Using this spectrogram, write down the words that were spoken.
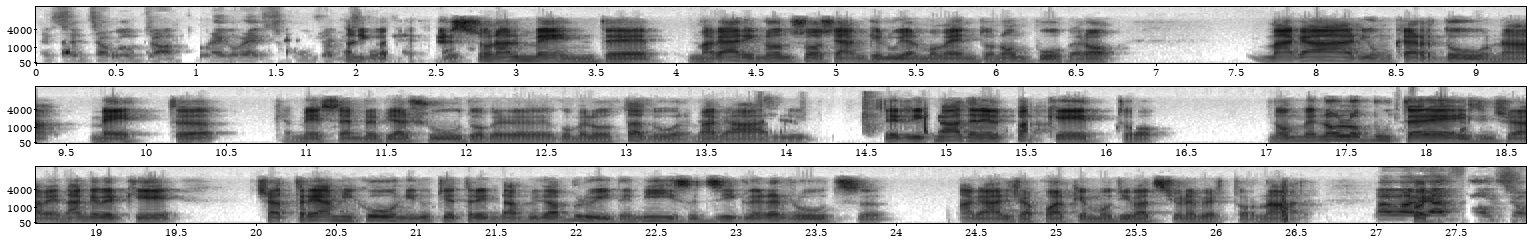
è senza contratto. Prego, prego, scusa. Personalmente, magari non so se anche lui al momento non può, però magari un Cardona, Matt, che a me è sempre piaciuto per, come lottatore, magari se ricade nel pacchetto non, me, non lo butterei sinceramente, anche perché c'ha tre amiconi, tutti e tre in WWE, The Miz, Ziggler e Roots, magari c'ha qualche motivazione per tornare. Mamma mia, Alfonso,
